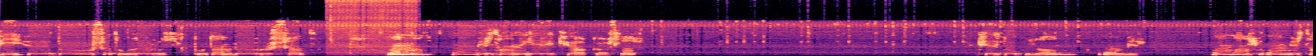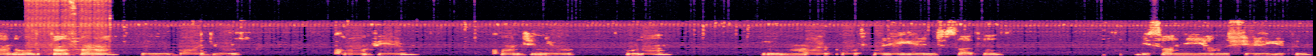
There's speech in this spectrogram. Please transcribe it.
Bir e, burger shot'ı buluyoruz. Buradan burger shot. Ondan 11 tane gerekiyor arkadaşlar. 8, 9, 10, 11. Ondan sonra 11 tane aldıktan sonra e, buy diyoruz. Confirm, continue. Buradan e, my portfolio'ya girince zaten bir saniye yanlış yere girdim.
